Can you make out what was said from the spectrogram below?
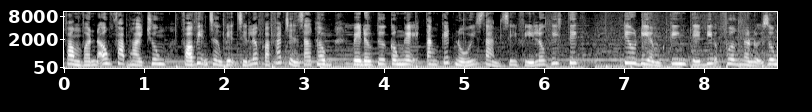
Phỏng vấn ông Phạm Hoài Trung, Phó Viện trưởng Viện Chiến lược và Phát triển Giao thông về đầu tư công nghệ tăng kết nối giảm chi phí logistics tiêu điểm kinh tế địa phương là nội dung,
